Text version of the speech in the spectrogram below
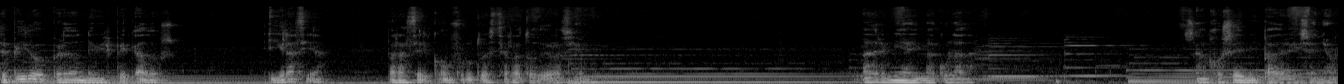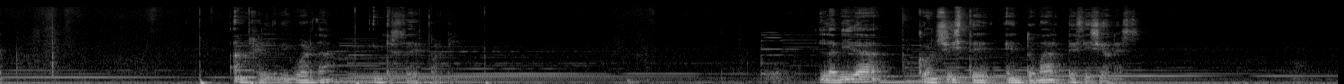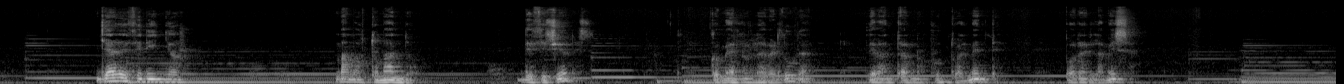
Te pido perdón de mis pecados y gracia para hacer con fruto este rato de oración. Madre mía Inmaculada, San José mi Padre y Señor, Ángel de mi guarda, intercedes por mí. La vida consiste en tomar decisiones. Ya desde niños vamos tomando decisiones. Comernos la verdura, levantarnos puntualmente, poner la mesa,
